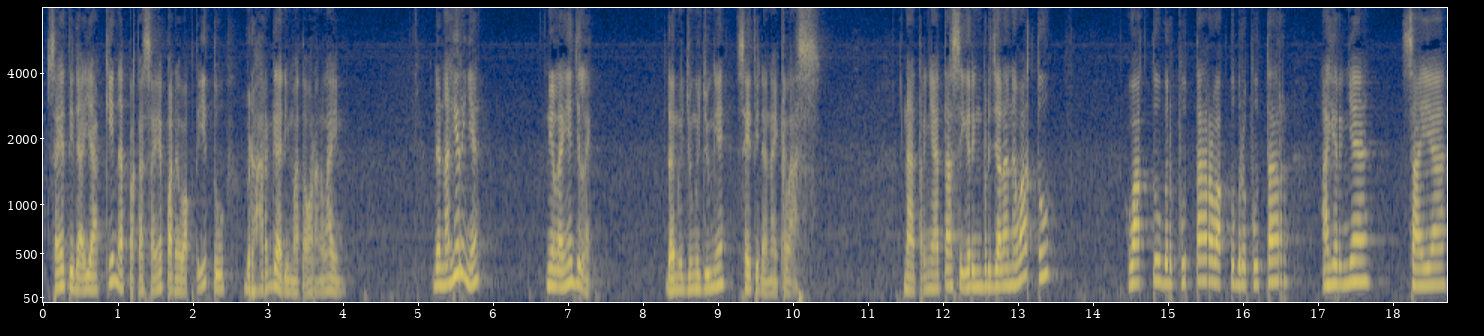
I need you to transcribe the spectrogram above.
Saya tidak yakin apakah saya pada waktu itu berharga di mata orang lain. Dan akhirnya, nilainya jelek. Dan ujung-ujungnya saya tidak naik kelas. Nah, ternyata seiring berjalannya waktu, waktu berputar, waktu berputar, akhirnya saya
